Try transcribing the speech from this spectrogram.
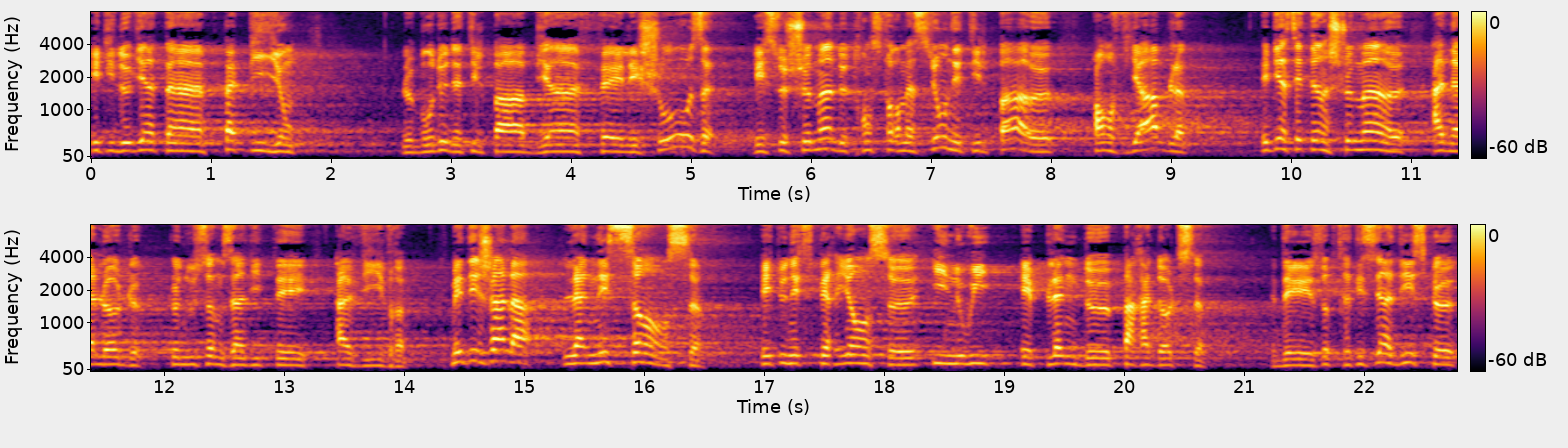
et qui devient un papillon. Le bon Dieu n'a-t-il pas bien fait les choses Et ce chemin de transformation n'est-il pas euh, enviable? Eh bien, c'est un chemin euh, analogue que nous sommes invités à vivre. Mais déjà, la, la naissance est une expérience euh, inouïe et pleine de paradoxes. Des obstétriciens disent que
